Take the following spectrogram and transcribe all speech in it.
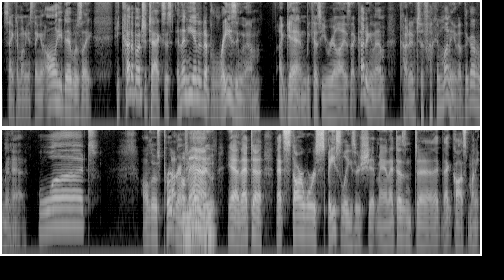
sanctimonious thing. And all he did was like he cut a bunch of taxes and then he ended up raising them again because he realized that cutting them cut into fucking money that the government had. What? All those programs Uh-oh, you want to man. do, yeah. That uh, that Star Wars space laser shit, man. That doesn't uh, that that costs money.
